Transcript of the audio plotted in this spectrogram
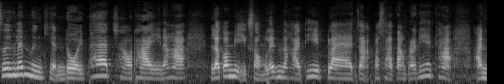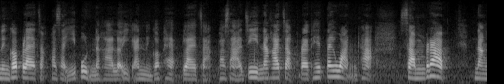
ซึ่งเล่มหนึ่งเขียนโดยแพทย์ชาวไทยนะคะ แล้วก็มีอีก 2 เล่มนะคะ ที่แปลจากภาษาต่างประเทศค่ะ อันหนึ่งก็แปลจากภาษาญี่ปุ่นนะคะ แล้วอีกอันหนึ่งก็แปลจากภาษาจีนนะคะ จากประเทศไต้หวันค่ะสำหรับหนัง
